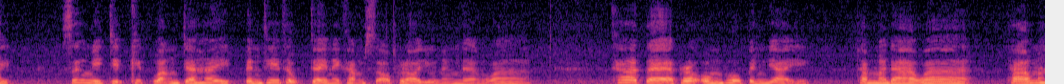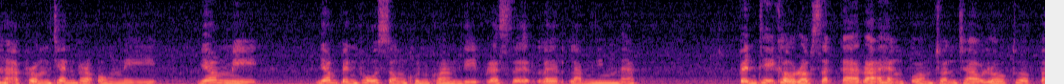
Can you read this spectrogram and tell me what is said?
ย ซึ่งมีจิตคิดหวังจะให้เป็นที่ถูกใจในคำสอพลออยู่เนืองๆว่าข้าแต่พระองค์ผู้เป็นใหญ่ ธรรมดาว่าเท้ามหาพรหมเช่นพระองค์นี้ ย่อมมี ย่อมเป็นผู้ทรงคุณความดีประเสริฐเลิศล้ำยิ่งนัก เป็นที่เคารพสักการะแห่งปวงชนชาวโลกทั่วไป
